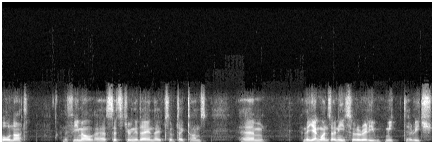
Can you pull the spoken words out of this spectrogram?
all night. And the female uh, sits during the day and they sort of take times. Um, and the young ones only sort of really meet, reach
